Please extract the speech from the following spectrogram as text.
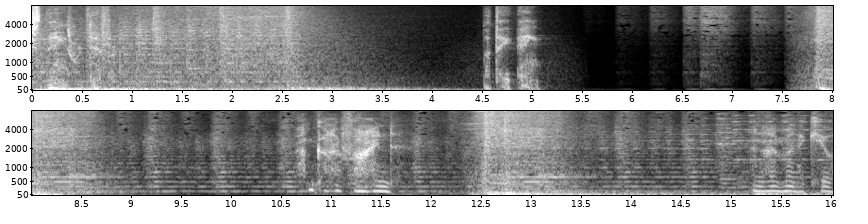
I wish things were different. But they ain't. I'm gonna find. And I'm gonna kill.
